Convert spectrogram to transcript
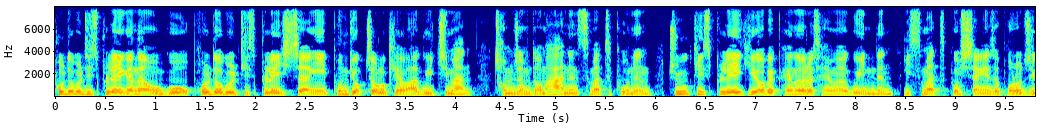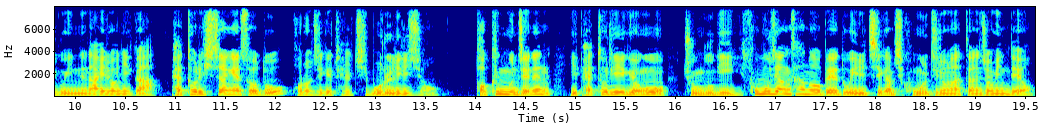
폴더블 디스플레이가 나오고 폴더블 디스플레이 시장이 본격적으로 개화하고 있지만 점점 더 많은 스마트폰은 중국 디스플레이 기업의 패널을 사용하고 있는 이 스마트폰 시장에서 벌어지고 있는 아이러니가 배터리 시장에서도 벌어지게 될지 모를 일이죠. 더 큰 문제는 이 배터리의 경우 중국이 소부장 산업에도 일찌감치 공을 들여놨다는 점인데요.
